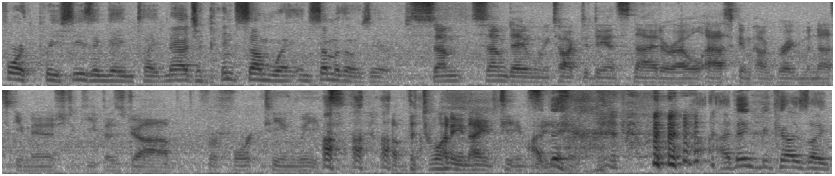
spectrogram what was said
fourth preseason game type matchup in some way in some of those areas. Some someday when we talk to Dan Snyder, I will ask him how Greg Manusky managed to keep his job for 14 weeks of the 2019 I season. think, I think because like,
